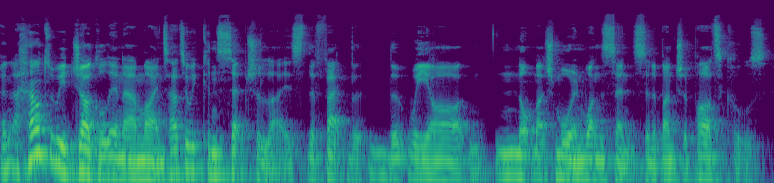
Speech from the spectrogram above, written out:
And how do we juggle in our minds? How do we conceptualize the fact that, that we are not much more, in one sense, than a bunch of particles,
